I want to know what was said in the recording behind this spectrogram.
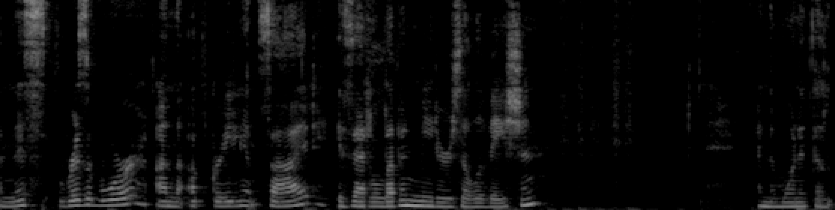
And this reservoir on the upgradient side is at 11 meters elevation. And the one at the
